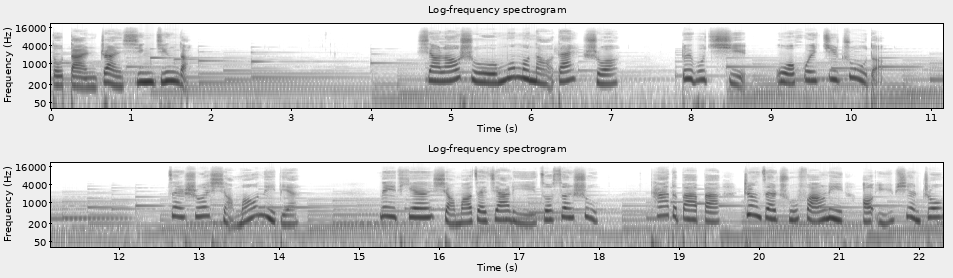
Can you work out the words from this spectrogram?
都胆战心惊的。小老鼠摸摸脑袋说：“对不起，我会记住的。”再说小猫那边，那天小猫在家里做算术，它的爸爸正在厨房里熬鱼片粥。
